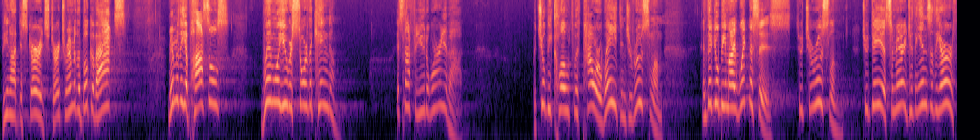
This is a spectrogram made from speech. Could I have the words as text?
Be not discouraged, church. Remember the book of Acts? Remember the apostles? When will you restore the kingdom? It's not for you to worry about. But you'll be clothed with power. Wait in Jerusalem. And then you'll be my witnesses to Jerusalem, Judea, Samaria, to the ends of the earth.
